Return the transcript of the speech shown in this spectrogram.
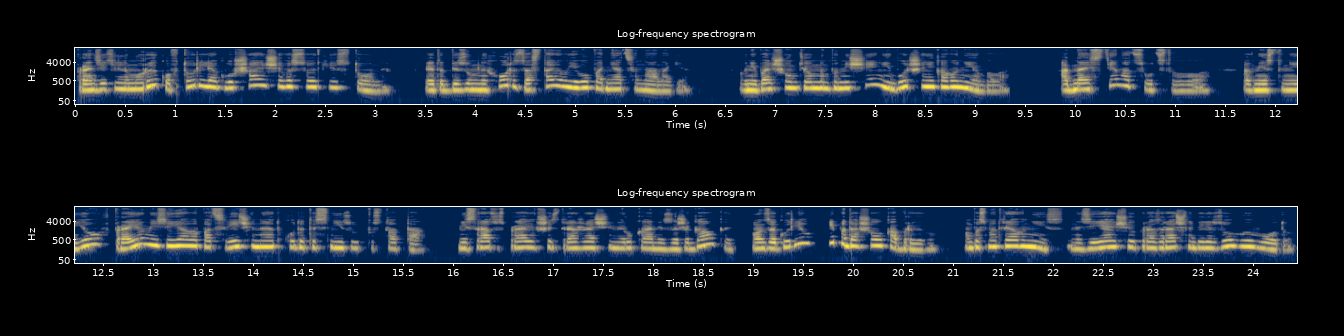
Пронзительному рыку вторили оглушающие высокие стоны. Этот безумный хор заставил его подняться на ноги. В небольшом темном помещении больше никого не было. Одна из стен отсутствовала. а Вместо нее в проеме зияла подсвеченная откуда-то снизу пустота. Не сразу справившись с дрожащими руками с зажигалкой, он загурил и подошел к обрыву. Он посмотрел вниз, на зияющую прозрачно-бирюзовую воду.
